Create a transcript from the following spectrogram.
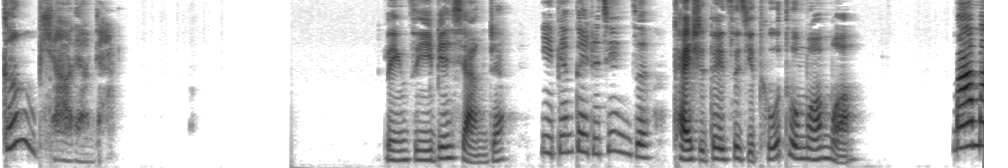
更漂亮点儿。玲子一边想着，一边对着镜子开始对自己涂涂抹抹。妈妈，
